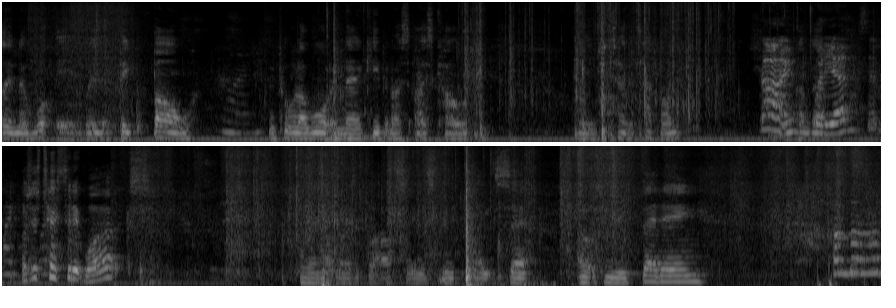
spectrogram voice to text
I don't know what it is, but it's a big bowl. We put all our water in there, keep it nice ice cold. And then you just turn the tap on. Don't, And, uh, William. I just tested it works. And then like loads of glasses, new plate set. I got some new bedding. Hello.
